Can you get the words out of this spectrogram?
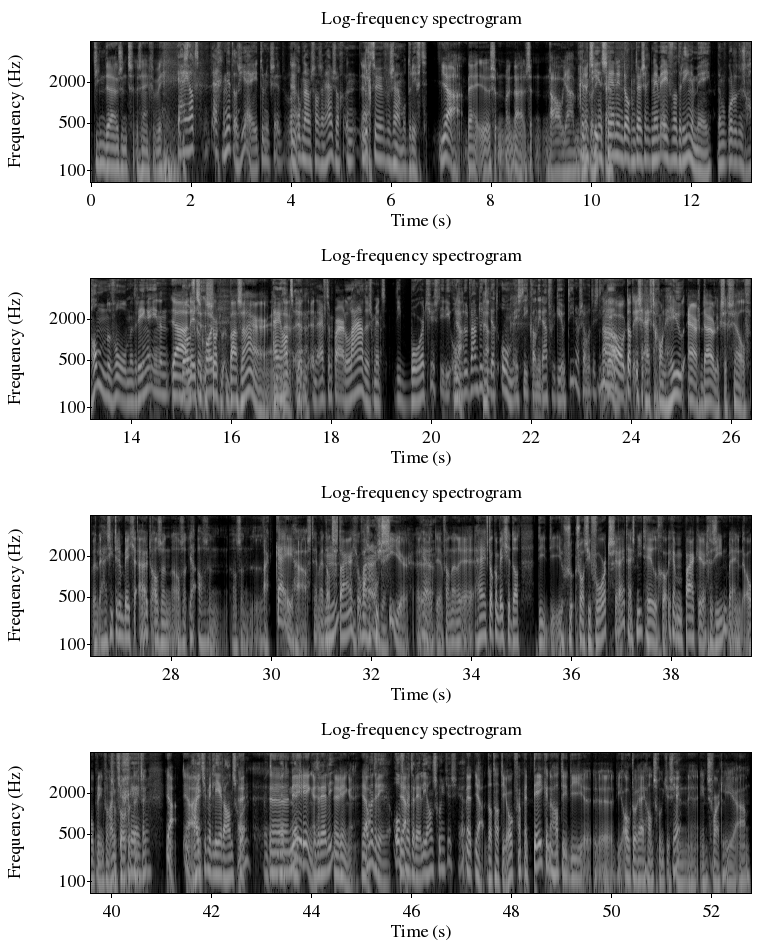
10.000 zijn geweest. Ja, hij had eigenlijk net als jij, toen ik wat Ja. opnames van zijn huis zag, een lichte verzameldrift. Ja, bij, eh, nou, z- nou ja. Zie je een scène in de documentaire, zeg ik neem even wat ringen mee. Dan worden dus handen vol met ringen in een Ja, doos nee, het is een soort bazaar. Hij, En, had eh, ja. een, een, hij heeft een paar lades met die boordjes die hij omdoet. Waarom doet ja. hij dat om? Is die kandidaat voor de guillotine of zo? Wat is die Nou, dat is, hij heeft gewoon heel erg duidelijk zichzelf. Hij ziet er een beetje uit als een, als een, ja, als een, als een lakij haast. Hè, met dat Mhm. staartje. Of als een koetsier. Eh, Ja. van, eh, hij heeft ook een beetje dat, die, die, zo- zoals hij Hij is niet heel groot. Ik heb hem een paar keer gezien bij de opening van zijn Handje foto. geven? Ja, ja Handje met leren handschoen? Met, eh, met- nee, met- ringen. Met rally? Eh, ringen, ja. Oh, met ringen. Of Ja. met rally handschoentjes. Ja? Met, ja, dat had hij ook vaak. Met tekenen had hij die, eh, die autorijhandschoentjes in, eh, in zwart leer aan.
